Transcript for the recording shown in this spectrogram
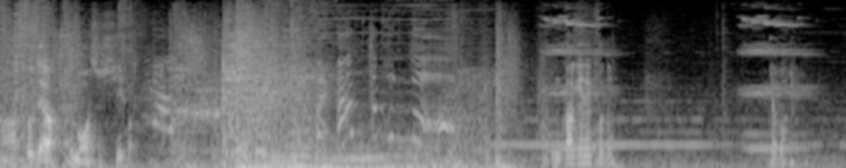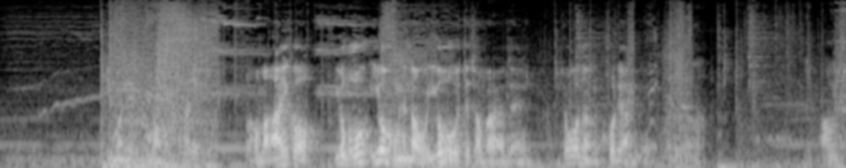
아, 또 내가 킬 먹었어, 씨발. 공 까긴 했거든? 해봐. 그만해, 그만. 아니, 잠깐만, 아, 이거, 이거 먹, 이거 먹는다고. 이거 먹을 때 잡아야 돼. 저거는 거리 안 돼. 맞으잖아. 아. 고 있어.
